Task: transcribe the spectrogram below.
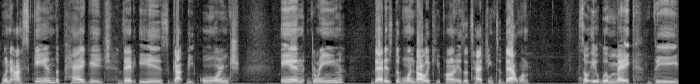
when i scan the package that is got the orange and green that is the one dollar coupon is attaching to that one so it will make the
